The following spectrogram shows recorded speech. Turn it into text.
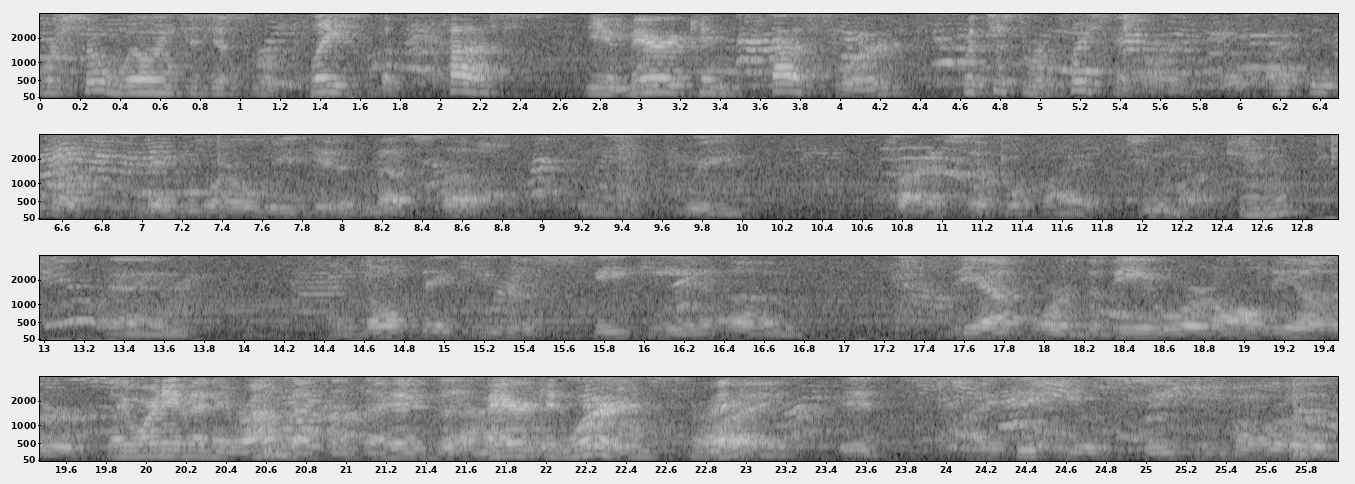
we're so willing to just replace the cuss, the American cuss word, with just a replacement word. I think that's maybe where we get it messed up. We try to simplify it too much. Mm-hmm. And I don't think he was speaking of the F word, the B word, all the other. They weren't even around back then, technically. Exactly. American words, right? It's, I think he was speaking more of,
